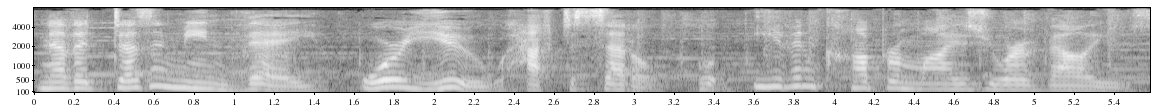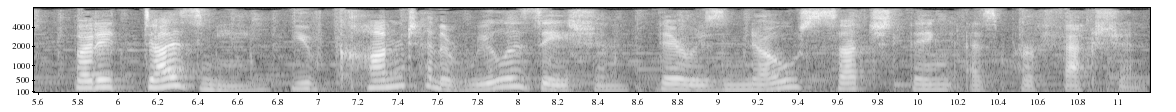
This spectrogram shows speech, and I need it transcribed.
Now, that doesn't mean they or you have to settle or even compromise your values, but it does mean you've come to the realization there is no such thing as perfection,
